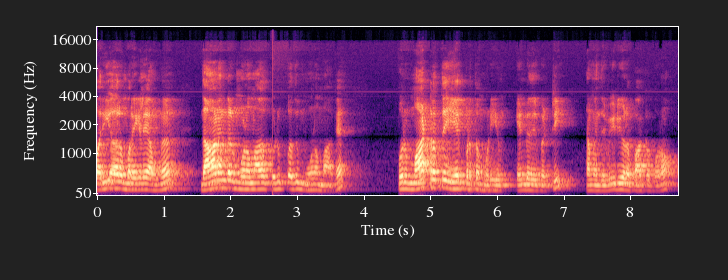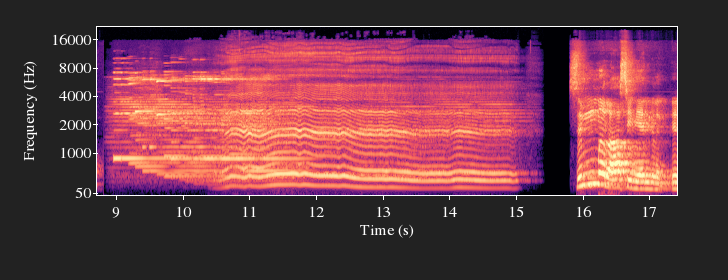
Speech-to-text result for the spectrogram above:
பரிகார முறைகளை அவங்க தானங்கள் மூலமாக கொடுப்பது மூலமாக ஒரு மாற்றத்தை ஏற்படுத்த முடியும் என்பதை பற்றி நம்ம இந்த வீடியோவில் பார்க்க போகிறோம் சிம்ம ராசி நேர்களுக்கு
